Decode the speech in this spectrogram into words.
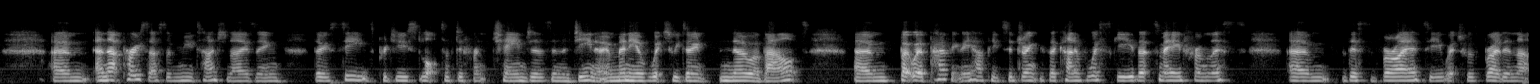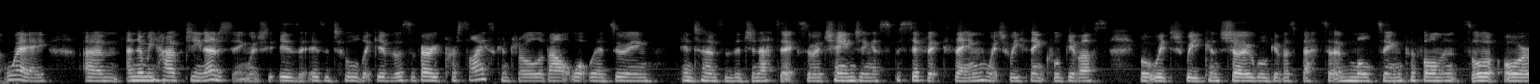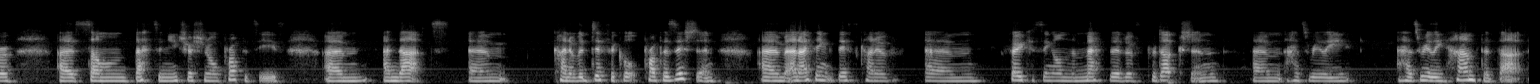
Um, and that process of mutagenizing those seeds produced lots of different changes in the genome, many of which we don't know about. Um, but we're perfectly happy to drink the kind of whiskey that's made from this um, this variety, which was bred in that way. Um, and then we have gene editing, which is is a tool that gives us a very precise control about what we're doing in terms of the genetics. So we're changing a specific thing, which we think will give us, or which we can show will give us better malting performance or or uh, some better nutritional properties, um, and that um, kind of a difficult proposition. Um, and I think this kind of um, focusing on the method of production um, has really has really hampered that.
